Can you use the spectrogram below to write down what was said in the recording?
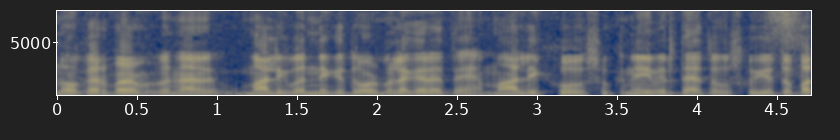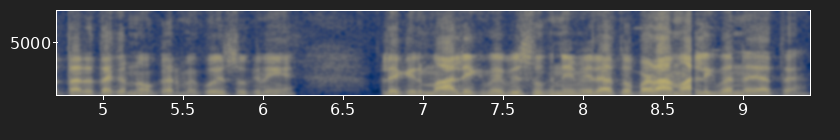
नौकर बड़ ना, मालिक बनने की दौड़ में लगे रहते हैं। मालिक को सुख नहीं मिलता है तो उसको ये तो पता रहता है कि नौकर में कोई सुख नहीं है। लेकिन मालिक में भी सुख नहीं मिला तो बड़ा मालिक बनने जाता है।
